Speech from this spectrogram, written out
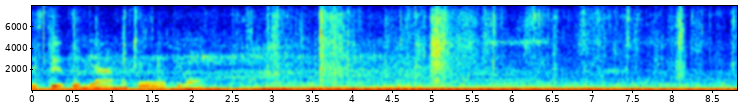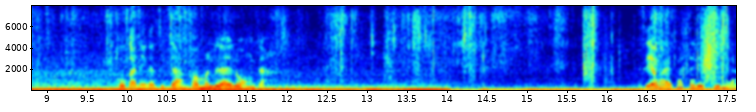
สิซื้อต้นยางมาปลูกพี่น้อง อันนี้ก็สิจ้างเขามาเลื่อยลงจ้ะเสียไว้เพราะจะได้กินละ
